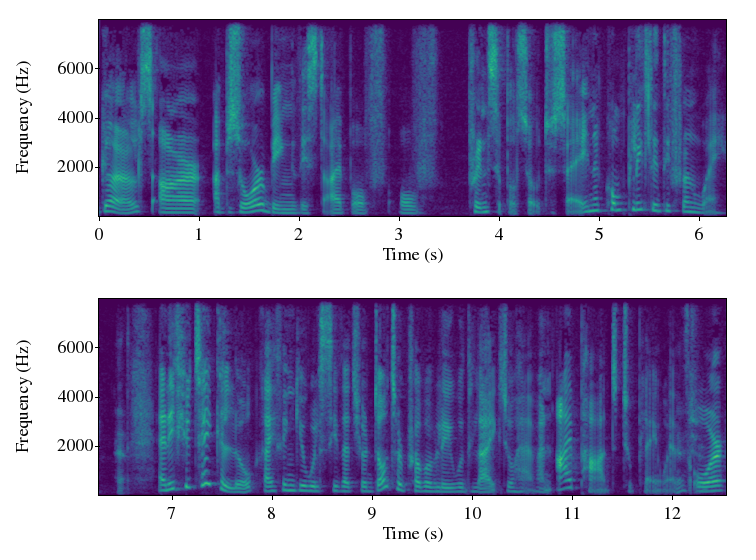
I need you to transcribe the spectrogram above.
girls are absorbing this type of of principle, so to say, in a completely different way. And if you take a look, I think you will see that your daughter probably would like to have an iPad to play with, or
